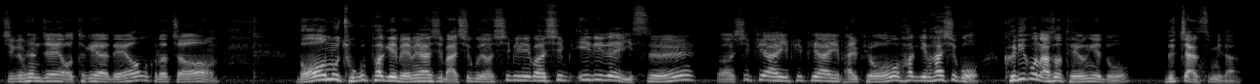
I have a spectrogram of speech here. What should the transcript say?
지금 현재 어떻게 해야 돼요? 그렇죠. 너무 조급하게 매매하지 마시고요. 10일과 11일에 있을 어, CPI, PPI 발표 확인하시고 그리고 나서 대응해도 늦지 않습니다.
